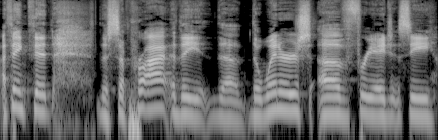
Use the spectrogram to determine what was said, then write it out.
i think that the surprise the the the winners of free agency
